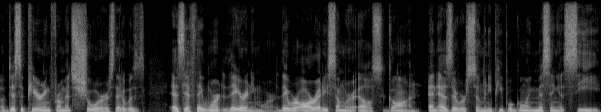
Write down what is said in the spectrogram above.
of disappearing from its shores, that it was as if they weren't there anymore. They were already somewhere else, gone. And as there were so many people going missing at sea,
